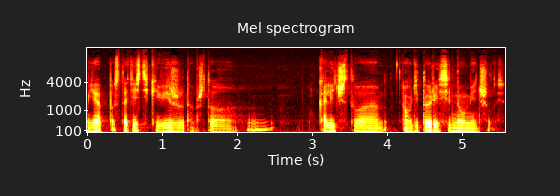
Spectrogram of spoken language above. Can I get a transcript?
я по статистике вижу, там, что количество аудитории сильно уменьшилось.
